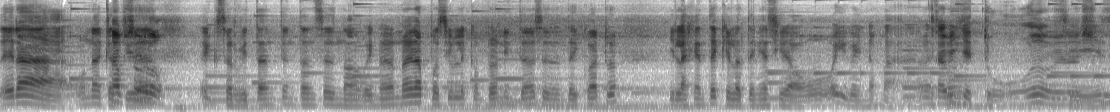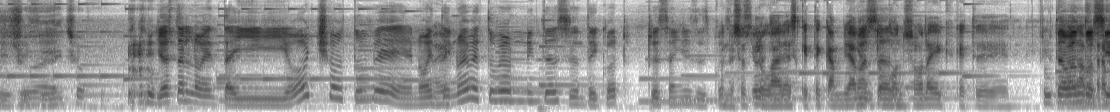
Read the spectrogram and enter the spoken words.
era una cantidad Absurdo. exorbitante, entonces no, güey, no, no era posible comprar un Nintendo 64 y la gente que lo tenía así era, uy, güey, no mames. Está ¿cómo?". billetudo, güey. Sí, sí, sí. Yo hasta el 98 tuve, 99 tuve un Nintendo 64, tres años después. Pues En esos Yo- lugares que te cambiaban tu consola y que te te otra 200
